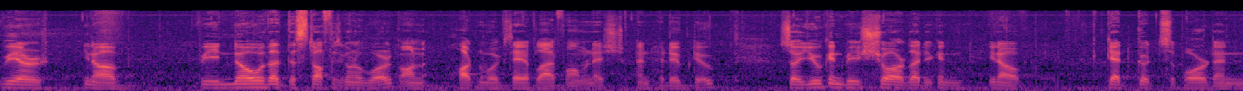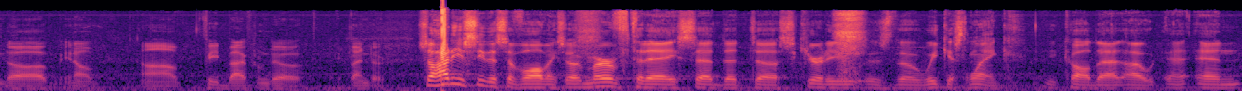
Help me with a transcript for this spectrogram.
we are, you know, we know that this stuff is going to work on Hortonworks data platform and, H and Hadoop 2. So you can be sure that you can, you know, get good support and uh, you know uh, feedback from the vendor. So how do you see this evolving? So Merv today said that uh, security is the weakest link. He called that out. And, and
